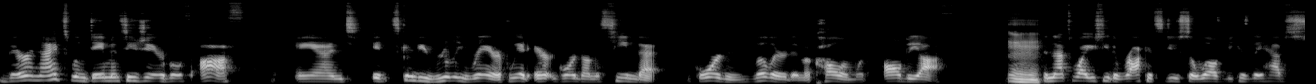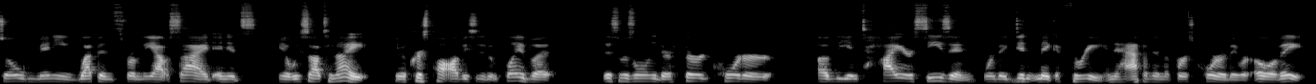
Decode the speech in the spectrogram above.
there are nights when Dame and CJ are both off, and it's going to be really rare if we had Eric Gordon on this team that Gordon, Lillard, and McCollum would all be off. Mm. And that's why you see the Rockets do so well, is because they have so many weapons from the outside. And it's, you know, we saw tonight, you know, Chris Paul obviously didn't play, but this was only their third quarter of the entire season where they didn't make a three. And it happened in the first quarter. They were 0 of 8.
